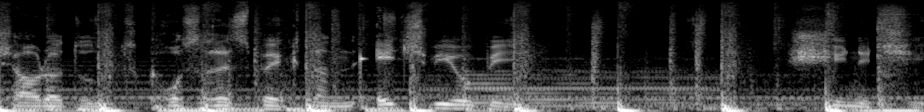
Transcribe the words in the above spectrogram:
Shoutout und großer Respekt an HVOB Shinichi.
